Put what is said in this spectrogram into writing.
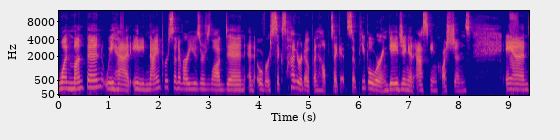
One month in, we had 89% of our users logged in and over 600 open help tickets. So people were engaging and asking questions. And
